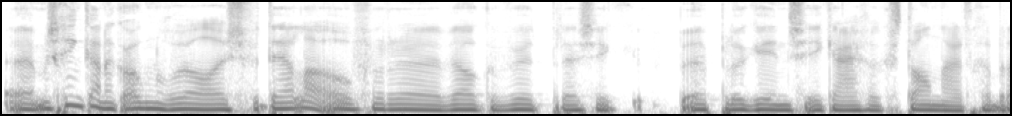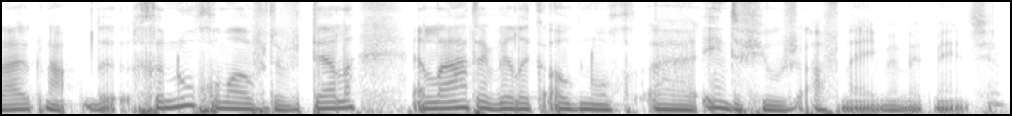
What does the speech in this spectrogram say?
Uh, misschien kan ik ook nog wel eens vertellen over uh, welke WordPress ik, uh, plugins ik eigenlijk standaard gebruik. Nou, genoeg om over te vertellen. En later wil ik ook nog interviews afnemen met mensen.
